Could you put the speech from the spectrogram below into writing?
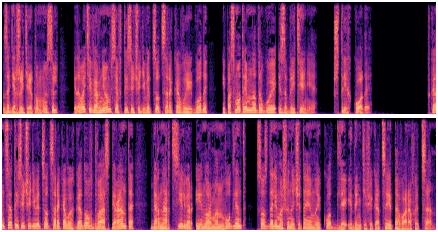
Задержите эту мысль, и давайте вернемся в 1940-е годы и посмотрим на другое изобретение — штрих-коды. В конце 1940-х годов два аспиранта, Бернард Сильвер и Норман Вудленд, создали машиночитаемый код для идентификации товаров и цен.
